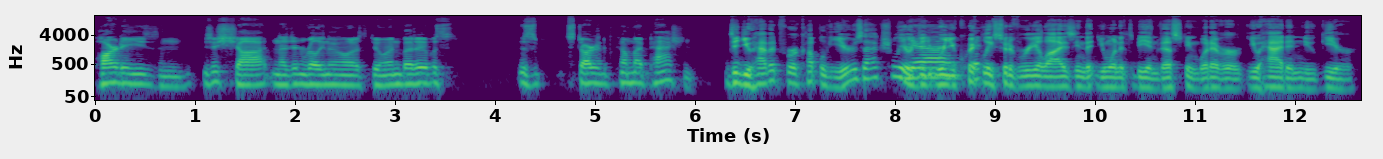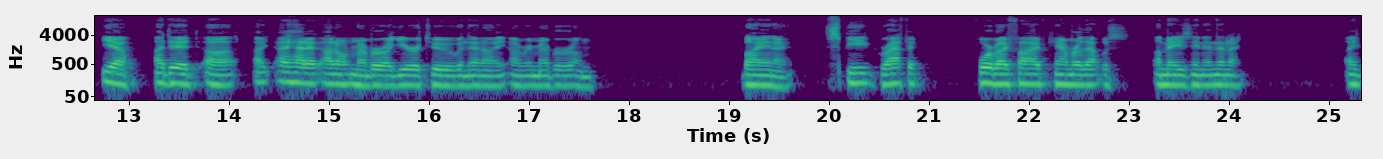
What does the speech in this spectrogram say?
parties and just shot, and I didn't really know what I was doing, but it was, it was started to become my passion. Did you have it for a couple of years actually, or did, were you it- quickly sort of realizing that you wanted to be investing whatever you had in new gear? Yeah, I did. Uh, I, I had it. I don't remember a year or two, and then I, I remember um, buying a speed graphic four x five camera that was amazing, and then I I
